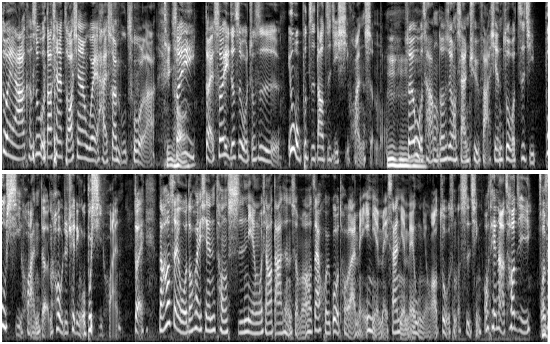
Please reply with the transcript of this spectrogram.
对啊，可是我到现在走到现在，我也还算不错啦。挺好。所以对，所以就是我就是因为我不知道自己喜欢什么，嗯哼，所以我常常都是用删去法，先做自己不喜欢的，然后我就确定我不喜欢。对，然后所以我都会先从十年我想要达成什么，然后再回过头来每一年、每三年、每五年我要做什么事情。哦天哪，超级超级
